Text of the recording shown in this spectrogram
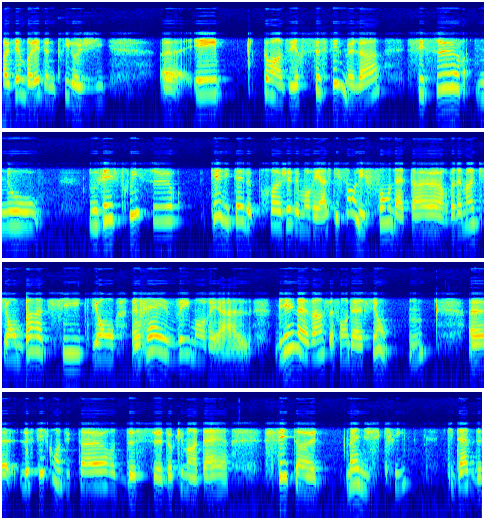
troisième volet d'une trilogie. Euh, et comment dire, ce film-là, c'est sûr, nous, instruit sur quel était le projet de Montréal, qui sont les fondateurs vraiment qui ont bâti, qui ont rêvé Montréal, bien avant sa fondation. hein. Euh, le fil conducteur de ce documentaire, c'est un manuscrit qui date de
